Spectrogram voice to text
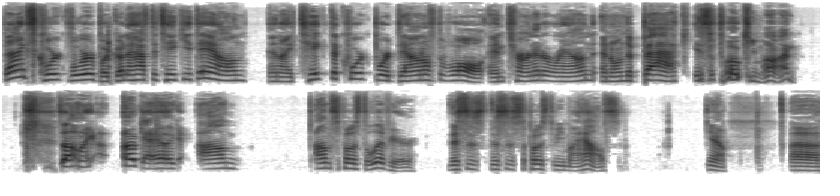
thanks, corkboard, but gonna have to take you down. And I take the corkboard down off the wall and turn it around, and on the back is a Pokemon. So I'm like, okay, like I'm I'm supposed to live here. This is this is supposed to be my house. You know. Uh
